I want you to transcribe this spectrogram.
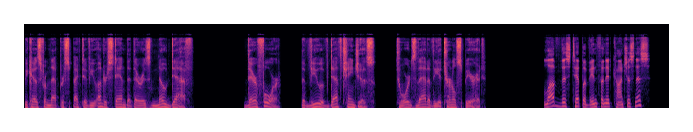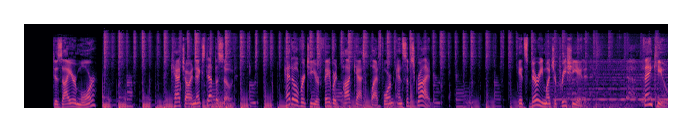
because from that perspective you understand that there is no death. Therefore, the view of death changes towards that of the eternal spirit. Love this tip of infinite consciousness? Desire more? Catch our next episode. Head over to your favorite podcast platform and subscribe. It's very much appreciated. Thank you.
